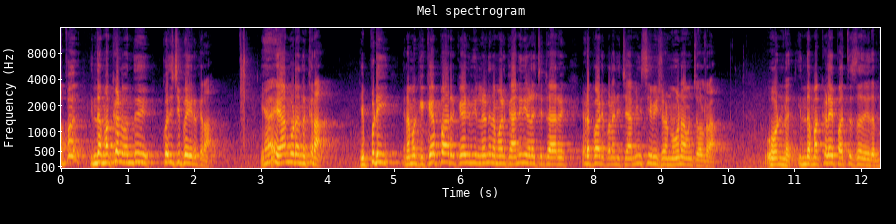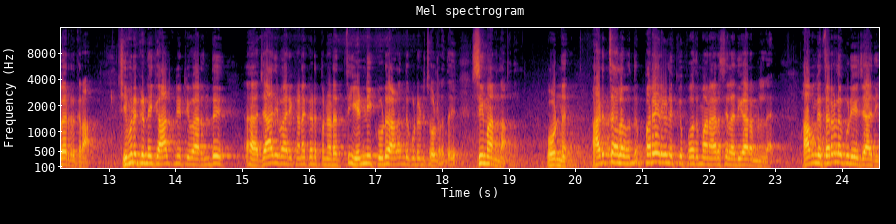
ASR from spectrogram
அப்போ இந்த மக்கள் வந்து கொதிச்சு போயிருக்கிறான். ஏன் ஏன் கூட நிற்கிறான் இப்படி நமக்கு கேட்பார் கேள்வி இல்லைன்னு நம்மளுக்கு அநீதி அழைச்சிட்டாரு எடப்பாடி பழனிசாமி சி வி சண்முகன் அவன் சொல்கிறான் ஒன்று இந்த மக்களே பத்து சதவீதம் பேர் இருக்கிறான். இவனுக்கு இன்னைக்கு ஆல்டர்னேட்டிவாக இருந்து ஜாதிவாரி ஜாதி வாரி கணக்கெடுப்பு நடத்தி எண்ணிக்கூடு அளந்து கூடுன்னு சொல்கிறது சீமான் தான். ஒன்று அடுத்தால வந்து பறையர்களுக்கு போதுமான அரசியல் அதிகாரம் இல்லை. அவங்க திரளக்கூடிய ஜாதி.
